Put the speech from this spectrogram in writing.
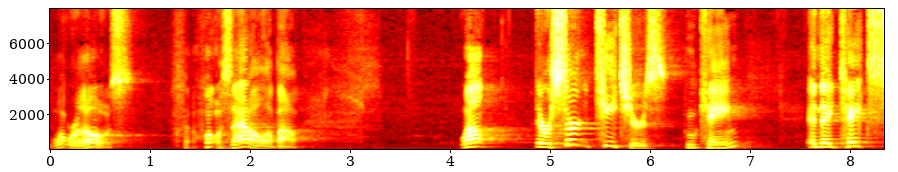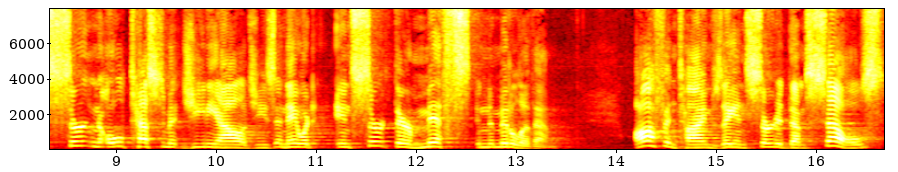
What were those? what was that all about? Well, there were certain teachers who came and they'd take certain Old Testament genealogies and they would insert their myths in the middle of them. Oftentimes, they inserted themselves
